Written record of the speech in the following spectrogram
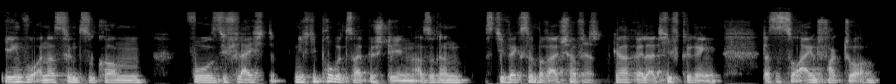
irgendwo anders hinzukommen, wo sie vielleicht nicht die Probezeit bestehen. Also dann ist die Wechselbereitschaft ja, ja relativ gering. Das ist so ein Faktor.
